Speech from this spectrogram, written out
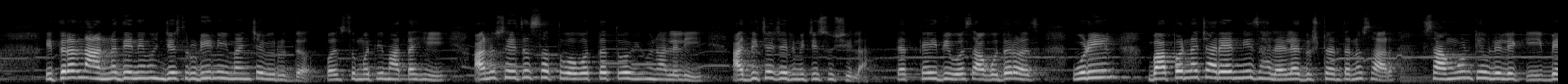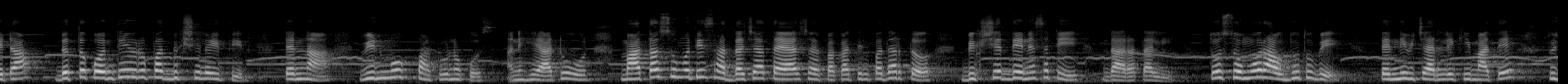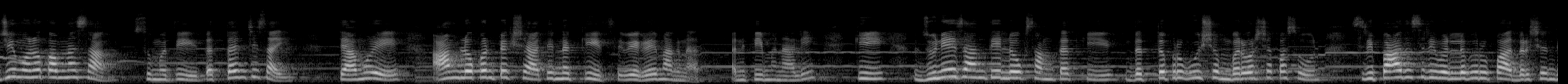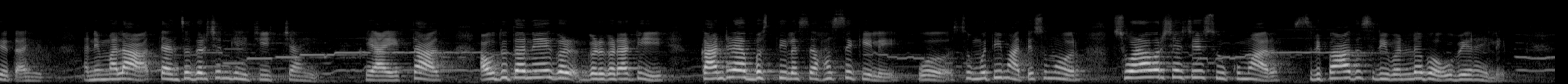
इतरांना अन्न देणे म्हणजेच रूढी नियमांच्या विरुद्ध. पण सुमती माता ही अनुसयेचं सत्व व तत्व घेऊन आलेली आधीच्या जन्मीची सुशिला. त्यात काही दिवस अगोदरच वडील बापण्णाचार्यांनी झालेल्या दृष्टांतानुसार सांगून ठेवलेले की बेटा दत्त कोणत्याही रूपात भिक्षेला येतील? त्यांना विनमुख पाठवू नकोस. आणि हे आठवून माता सुमती श्राद्धाच्या तयार स्वयंपाकातील पदार्थ भिक्षेत देण्यासाठी दारात आली. तो समोर अवधूत उभे. त्यांनी विचारले की माते तुझी मनोकामना सांग. सुमती दत्तांची साई. त्यामुळे आम लोकांपेक्षा ते नक्कीच वेगळे मागणार. आणि ती म्हणाली की जुने जाणते लोक सांगतात की दत्तप्रभू शंभर वर्षापासून श्रीपाद श्रीवल्लभ रूपात दर्शन देत आहेत. आणि मला त्यांचं दर्शन घ्यायची इच्छा आहे. हे ऐकताच अवधूताने गड गडगडाटी कांठळ्या बसतील असं हास्य केले व सुमती मातेसमोर सोळा वर्षाचे सुकुमार श्रीपाद श्रीवल्लभ उभे राहिले.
